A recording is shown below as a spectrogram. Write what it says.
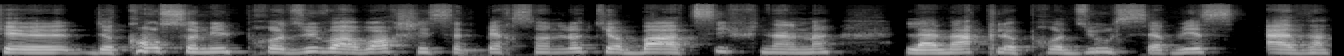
que de consommer le produit va avoir chez cette personne-là qui a bâti finalement la marque, le produit ou le service avant.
